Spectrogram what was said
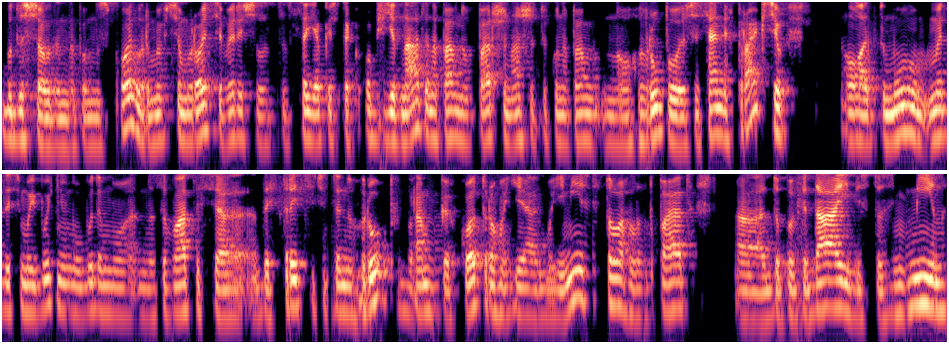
буде ще один, напевно, спойлер. Ми в цьому році вирішили це все якось так об'єднати. Напевно, в першу нашу таку, напевно, групу соціальних проєктів. От, тому ми десь в майбутньому будемо називатися десь 31 груп, в рамках котрого є моє місто, Гладпет, е, доповідай, місто змін,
